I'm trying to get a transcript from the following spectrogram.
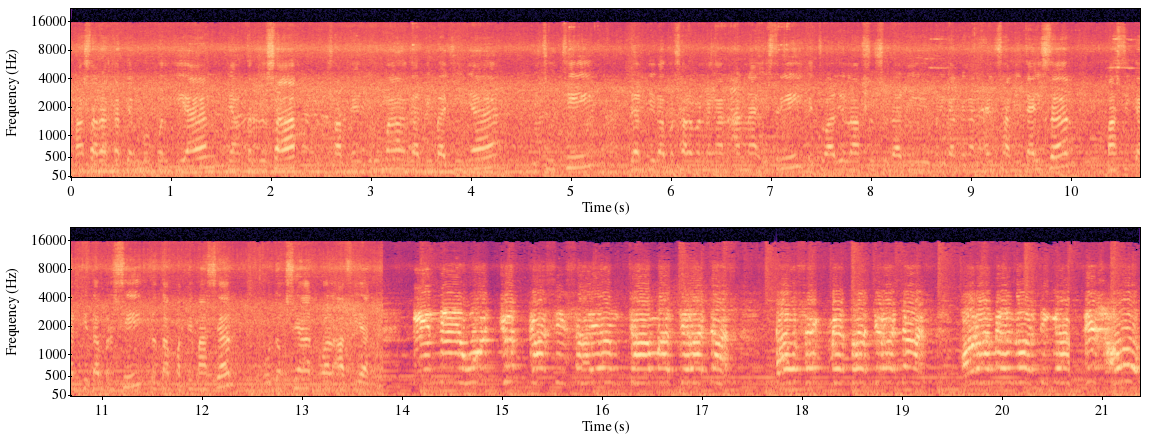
masyarakat yang bepergian, yang terdesak sampai ke rumah ganti bajunya, dicuci dan tidak bersalaman dengan anak istri kecuali langsung sudah diberikan dengan hand sanitizer. Pastikan kita bersih, tetap pakai masker untuk sehat walafiat. Ini wujud kasih sayang Camat Ciracas, Polsek Metro Ciracas, Koramil 03, Dishub,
